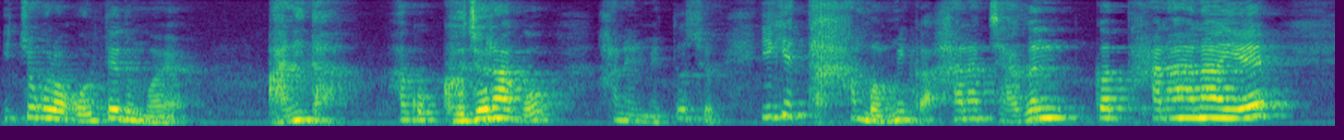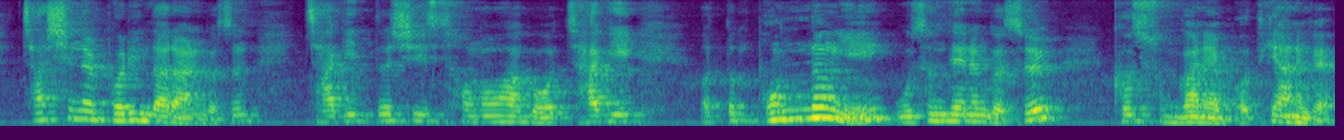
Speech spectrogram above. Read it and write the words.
이쪽으로 올 때도 뭐예요? 아니다 하고 거절하고 하나님의 뜻을 이게 다 뭡니까? 하나 작은 것 하나하나에 자신을 버린다라는 것은 자기 뜻이 선호하고 자기 어떤 본능이 우선되는 것을 그 순간에 어떻게 하는 거예요?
